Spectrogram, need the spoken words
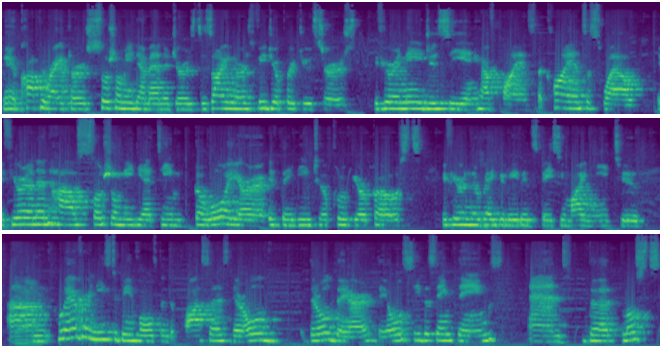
You know, copywriters, social media managers, designers, video producers. If you're an agency and you have clients, the clients as well. If you're an in-house social media team, the lawyer, if they need to approve your posts. If you're in the regulated space, you might need to. Um, Whoever needs to be involved in the process, they're all they're all there. They all see the same things. And the most,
